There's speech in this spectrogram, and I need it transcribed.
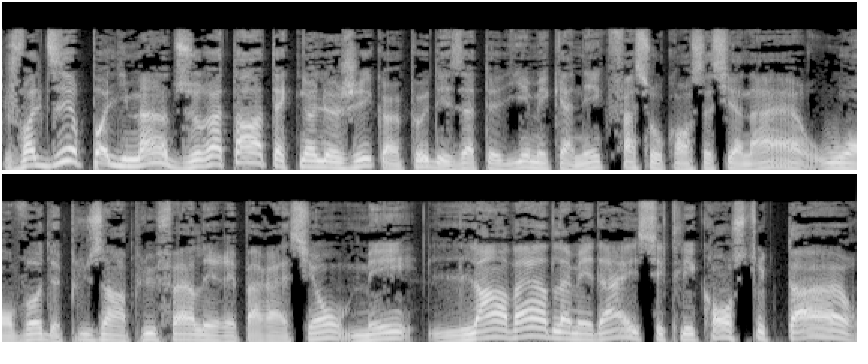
je vais le dire poliment, du retard technologique un peu des ateliers mécaniques face aux concessionnaires où on va de plus en plus faire les réparations, mais l'envers de la médaille, c'est que les constructeurs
